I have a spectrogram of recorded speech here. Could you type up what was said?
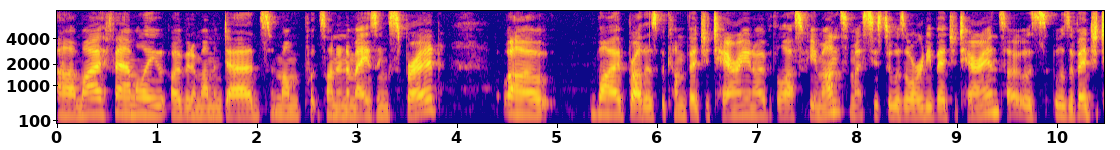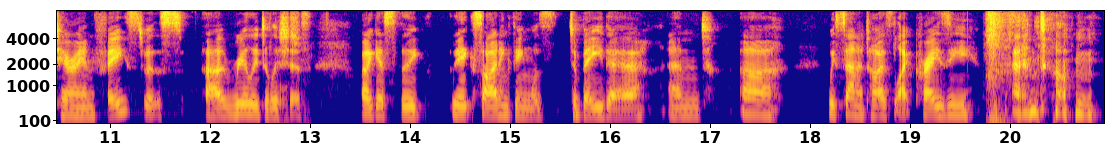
uh, my family over to mum and dad's. Mum puts on an amazing spread. Uh, my brother's become vegetarian over the last few months. My sister was already vegetarian, so it was it was a vegetarian feast. It was uh, really delicious. Awesome. I guess the the exciting thing was to be there, and uh, we sanitized like crazy, and um,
